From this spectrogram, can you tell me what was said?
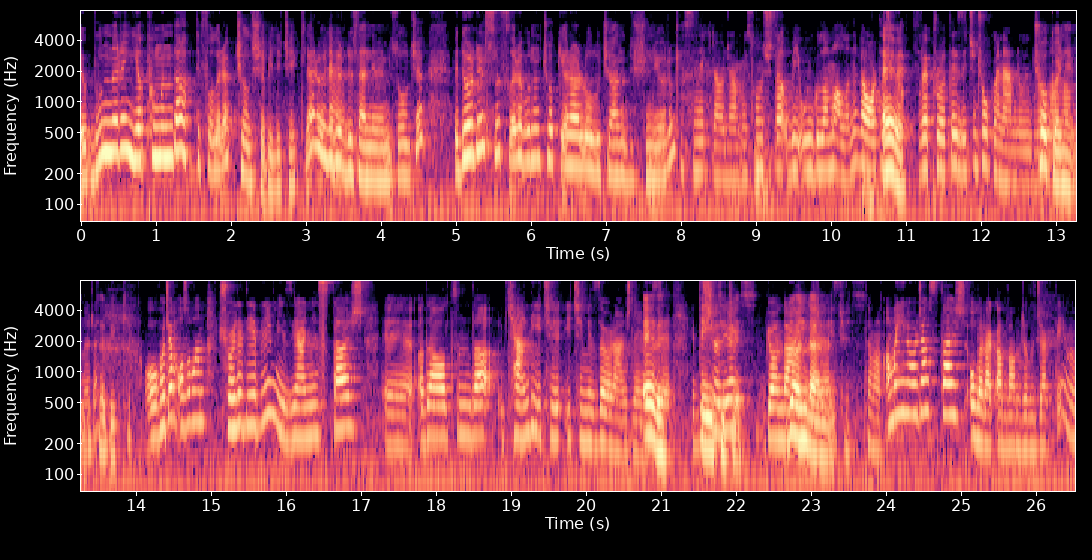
e, bunların yapımında aktif olarak çalışabilecekler. Öyle Evet. bir düzenlememiz olacak. Ve dördüncü sınıflara bunun çok yararlı olacağını düşünüyorum. Kesinlikle hocam. E, Sonuçta bir uygulama alanı ve ortez Evet. ve protez için çok önemli uygulama Çok önemli alanları. tabii ki. O, hocam o zaman şöyle diyebilir miyiz? Yani staj e, adı altında kendi içi, içimizde öğrencilerimizi Evet, e, dışarıya eğiteceğiz. göndermeyeceğiz. Göndermeyeceğiz. Tamam. Ama yine hocam staj olarak adlandırılacak değil mi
